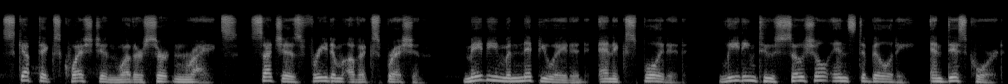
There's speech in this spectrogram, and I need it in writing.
skeptics question whether certain rights, such as freedom of expression, may be manipulated and exploited leading to social instability and discord.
